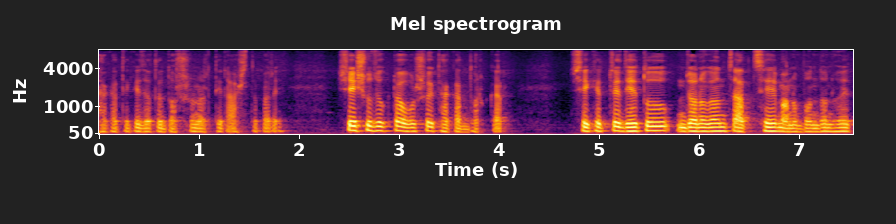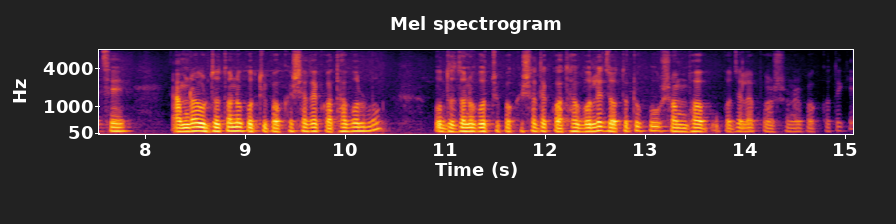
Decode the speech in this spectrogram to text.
ঢাকা থেকে যাতে দর্শনার্থীরা আসতে পারে, সেই সুযোগটা অবশ্যই থাকার দরকার। সেক্ষেত্রে যেহেতু জনগণ চাচ্ছে, মানববন্ধন হয়েছে, আমরা ঊর্ধ্বতন কর্তৃপক্ষের সাথে কথা বলব। ঊর্ধ্বতন কর্তৃপক্ষের সাথে কথা বলে যতটুকু সম্ভব উপজেলা প্রশাসনের পক্ষ থেকে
